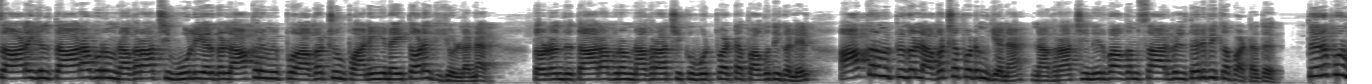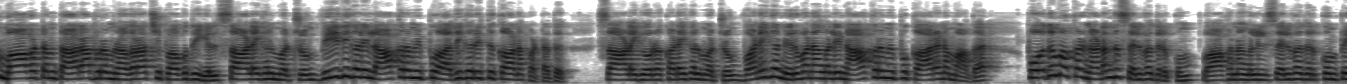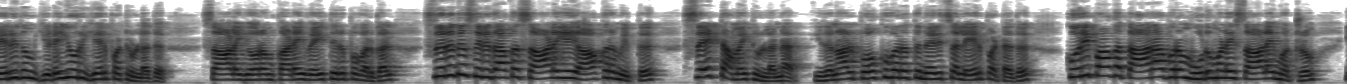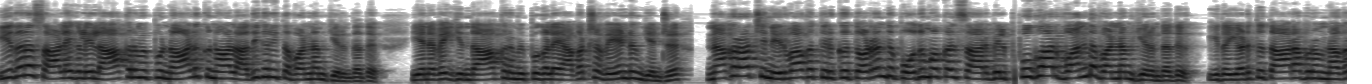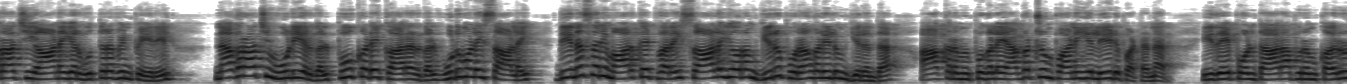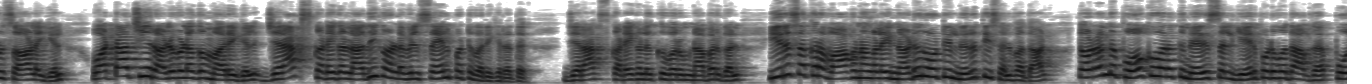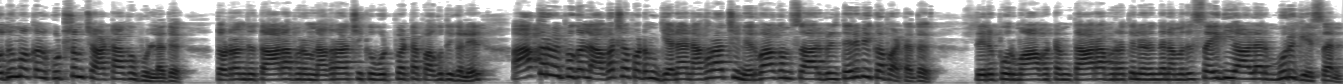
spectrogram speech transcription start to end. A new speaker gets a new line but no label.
சாலையில் தாராபுரம் நகராட்சி ஊழியர்கள் ஆக்கிரமிப்பு அகற்றும் பணியினை தொடங்கியுள்ளனர். தொடர்ந்து தாராபுரம் நகராட்சிக்கு உட்பட்ட பகுதிகளில் ஆக்கிரமிப்புகள் அகற்றப்படும் என நகராட்சி நிர்வாகம் சார்பில் தெரிவிக்கப்பட்டது. திருப்பூர் மாவட்டம் தாராபுரம் நகராட்சி பகுதியில் சாலைகள் மற்றும் வீதிகளில் ஆக்கிரமிப்பு அதிகரித்து காணப்பட்டது. சாலையோர கடைகள் மற்றும் வணிக நிறுவனங்களின் ஆக்கிரமிப்பு காரணமாக பொதுமக்கள் நடந்து செல்வதற்கும் வாகனங்களில் செல்வதற்கும் பெரிதும் இடையூறு ஏற்பட்டுள்ளது. சாலையோரம் கடை வைத்திருப்பவர்கள் சிறிது சிறிதாக சாலையை ஆக்கிரமித்து செட் அமைத்துள்ளனர். இதனால் போக்குவரத்து நெரிசல் ஏற்பட்டது. குறிப்பாக தாராபுரம் உடுமலை சாலை மற்றும் இதர சாலைகளில் ஆக்கிரமிப்பு நாளுக்கு நாள் அதிகரித்த வண்ணம் இருந்தது. எனவே இந்த ஆக்கிரமிப்புகளை அகற்ற வேண்டும் என்று நகராட்சி நிர்வாகத்திற்கு தொடர்ந்து பொதுமக்கள் சார்பில் புகார் வந்த வண்ணம் இருந்தது. இதையடுத்து தாராபுரம் நகராட்சி ஆணையர் உத்தரவின் பேரில் நகராட்சி ஊழியர்கள் பூக்கடைக்காரர்கள் உடுமலை சாலை தினசரி மார்க்கெட் வரை சாலையோரம் இரு புறங்களிலும் இருந்த ஆக்கிரமிப்புகளை அகற்றும் பணியில் ஈடுபட்டனர். இதேபோல் தாராபுரம் கரூர் சாலையில் வட்டாட்சியர் அலுவலகம் அருகில் ஜெராக்ஸ் கடைகள் அதிக அளவில் செயல்பட்டு வருகிறது. ஜெராக்ஸ் கடைகளுக்கு வரும் நபர்கள் இருசக்கர வாகனங்களை நடு ரோட்டில் நிறுத்தி செல்வதால் தொடர்ந்து போக்குவரத்து நெரிசல் ஏற்படுவதாக பொதுமக்கள் குற்றம் சாட்டாக உள்ளது. தொடர்ந்து தாராபுரம் நகராட்சிக்கு உட்பட்ட பகுதிகளில் ஆக்கிரமிப்புகள் அகற்றப்படும் என நகராட்சி நிர்வாகம் சார்பில் தெரிவிக்கப்பட்டது. திருப்பூர் மாவட்டம் தாராபுரத்திலிருந்து நமது செய்தியாளர் முருகேசன்.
